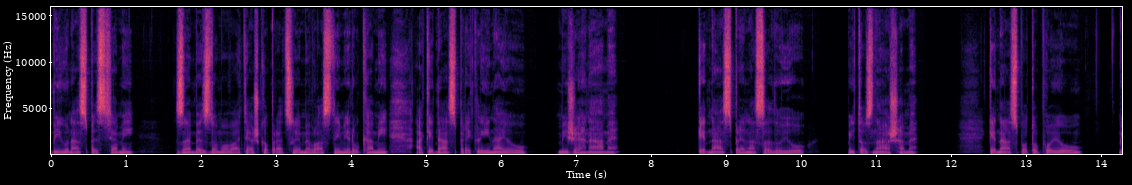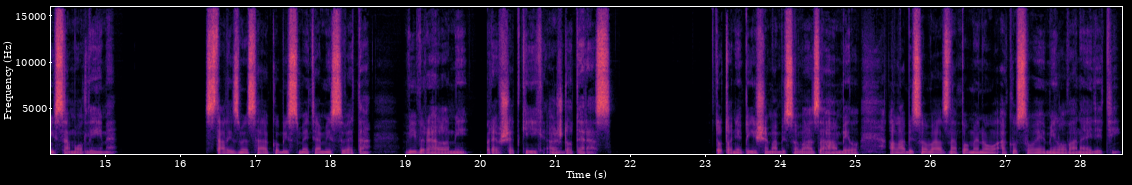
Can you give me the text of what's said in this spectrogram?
bijú nás pestiami, sme bezdomová, ťažko pracujeme vlastnými rukami a keď nás preklínajú, my žehnáme. Keď nás prenasledujú, my to znášame. Keď nás potopujú, my sa modlíme. Stali sme sa akoby smeťami sveta, vyvrhelmi pre všetkých až doteraz. Toto nepíšem, aby som vás zahambil, ale aby som vás napomenul ako svoje milované deti.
